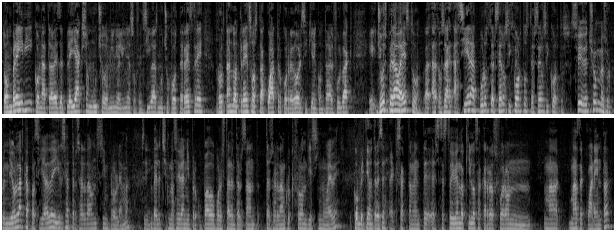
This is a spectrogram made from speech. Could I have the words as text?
Tom Brady, con a través del play action, mucho dominio en líneas ofensivas, mucho juego terrestre, rotando a tres o hasta cuatro corredores si quieren encontrar al fullback. Eh, yo esperaba esto. o sea, así era, puros terceros y cortos, terceros y cortos. Sí, de hecho me sorprendió la capacidad de irse a tercer down sin problema. Belichick no se había ni preocupado por estar en tercer tercer down, creo que fueron 19. Convirtieron 13. Exactamente. Este, estoy viendo aquí los acarreos fueron más, más de 40.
